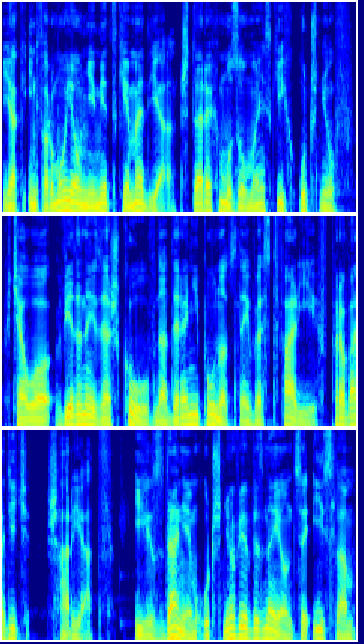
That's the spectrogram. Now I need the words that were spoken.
jak informują niemieckie media, czterech muzułmańskich uczniów chciało w jednej ze szkół w nadereni północnej Westfalii wprowadzić szariat. Ich zdaniem uczniowie wyznający islam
